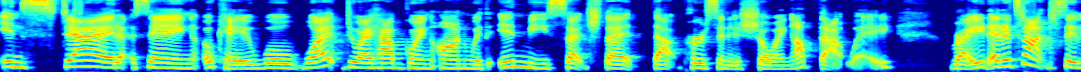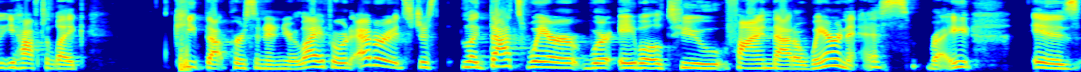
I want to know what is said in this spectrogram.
instead saying okay well what do i have going on within me such that that person is showing up that way? Right? And it's not to say that you have to like keep that person in your life or whatever. It's just like that's where we're able to find that awareness right is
